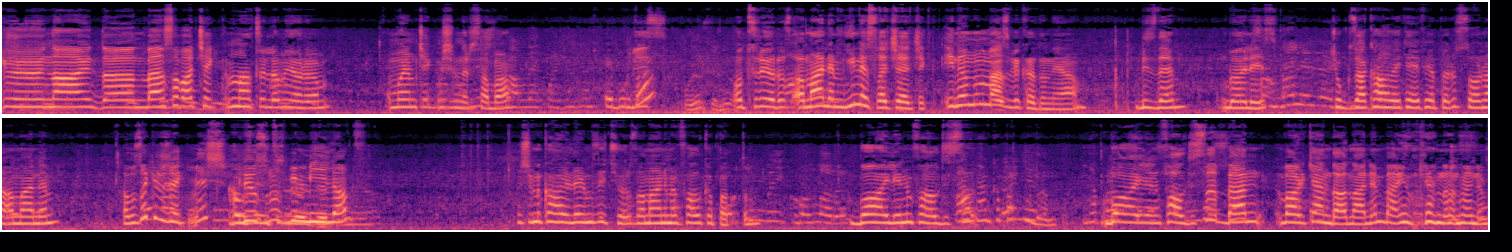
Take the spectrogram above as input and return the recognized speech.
Günaydın. Ben sabah çektim mi hatırlamıyorum. Umarım çekmişimdir sabah. E burada? Oturuyoruz. Anneannem yine saçı açık. İnanılmaz bir kadın ya. Biz de böyleyiz. Çok güzel kahve keyfi yapıyoruz. Sonra anneannem havuza girecekmiş. Biliyorsunuz bir milat. Şimdi kahvelerimizi içiyoruz. Anneanneme fal kapattım. Bu ailenin falcısı. Ben kapatmadım. Bu ailenin falcısı ben varken de anneannem, ben yokken de anneannem.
